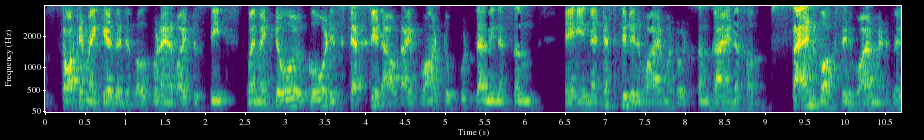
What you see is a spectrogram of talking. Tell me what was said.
started my career as a developer and I want to see when my code is tested out, I want to put them in a, some in a tested environment or some kind of a sandbox environment where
